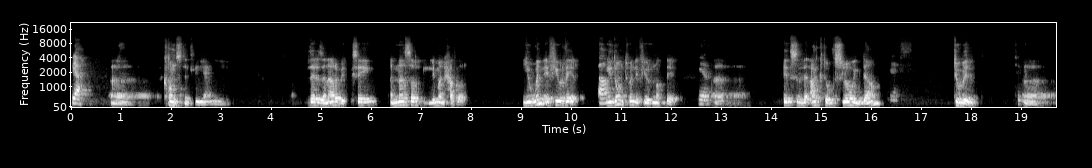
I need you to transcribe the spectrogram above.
Yeah. Uh, constantly. Yani. There is an Arabic saying, النصر لمن حضر. You win if you're there. Oh. You don't win if you're not there. yeah. Uh, it's the act of slowing down Yes. to build. To be- Uh,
